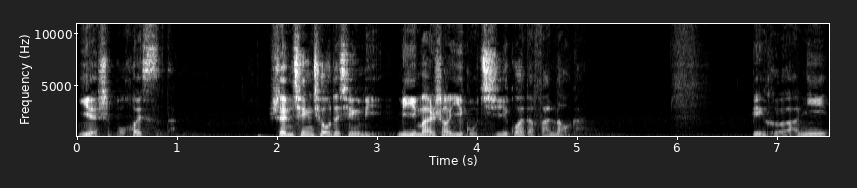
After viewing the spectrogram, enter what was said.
也是不会死的。沈清秋的心里弥漫上一股奇怪的烦恼感。冰河啊，你，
